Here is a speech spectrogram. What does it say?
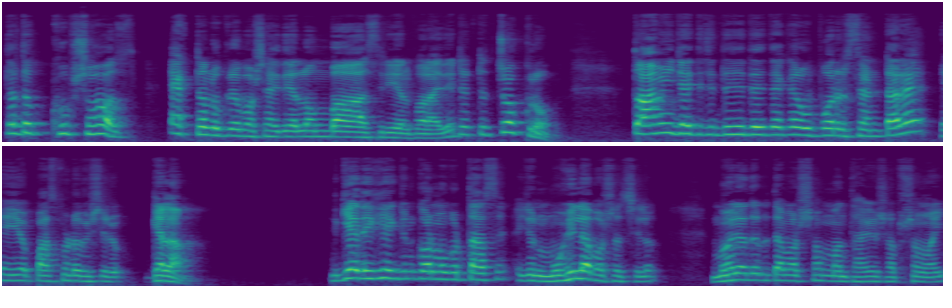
তাহলে তো খুব সহজ। একটা লোকরে বসাই দিয়ে লম্বা সিরিয়াল ফলাই দিয়ে, এটা একটা চক্র। তো আমি যাইতে যেতে যেতে যেতে উপরের সেন্টারে এই পাসপোর্ট অফিসে গেলাম। গিয়ে দেখি একজন কর্মকর্তা আছে, একজন মহিলা বসা ছিল মহিলাদের প্রতি আমার সম্মান থাকে সবসময়,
